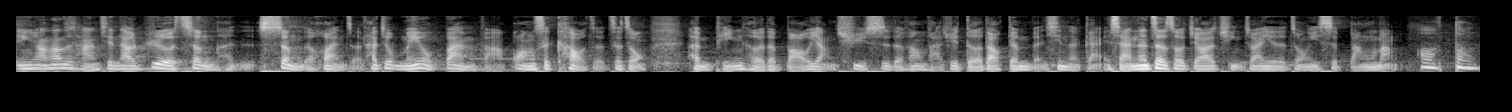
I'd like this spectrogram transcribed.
临床上是常见到热症很盛的患者，他就没有办法光是靠着这种很平和的保养祛湿的方法去得到根本性的改善。那这时候就要请专业的中医师帮忙。哦，懂，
